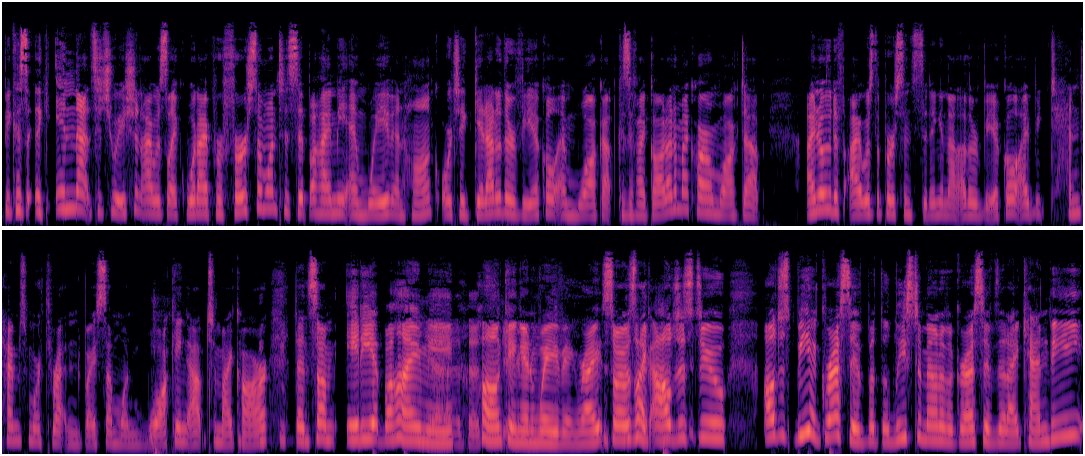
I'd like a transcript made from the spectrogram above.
because like in that situation I was like would I prefer someone to sit behind me and wave and honk or to get out of their vehicle and walk up because if I got out of my car and walked up I know that if I was the person sitting in that other vehicle, I'd be 10 times more threatened by someone walking up to my car than some idiot behind me Yeah, honking scary. and waving, right? So I was like, I'll just do, I'll just be aggressive, but the least amount of aggressive that I can be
